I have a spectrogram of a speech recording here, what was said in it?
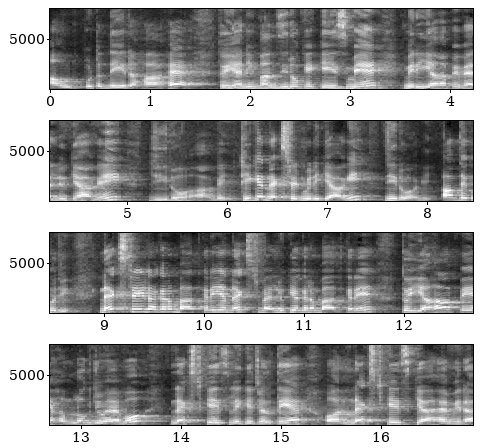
आउटपुट दे रहा है। तो यानी वन ज़ीरो के केस में मेरी यहाँ पे वैल्यू क्या आ गई? ज़ीरो आ गई। ठीक है? नेक्स्ट स्टेट मेरी क्या आ गई? ज़ीरो आ गई। अब देखो जी नेक्स्ट स्टेट अगर हम बात करें या नेक्स्ट वैल्यू की अगर हम बात करें तो यहाँ पे हम लोग जो है वो नेक्स्ट केस लेके चलते हैं और नेक्स्ट केस क्या है मेरा?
